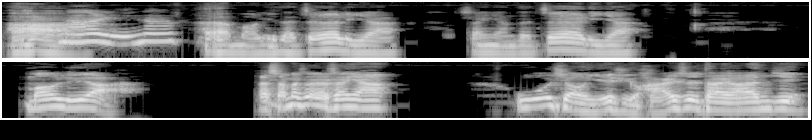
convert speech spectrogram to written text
啊，毛驴呢？毛驴在这里呀，山羊在这里呀。毛驴啊，啊，什么事，山羊？我想也许还是太安静，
